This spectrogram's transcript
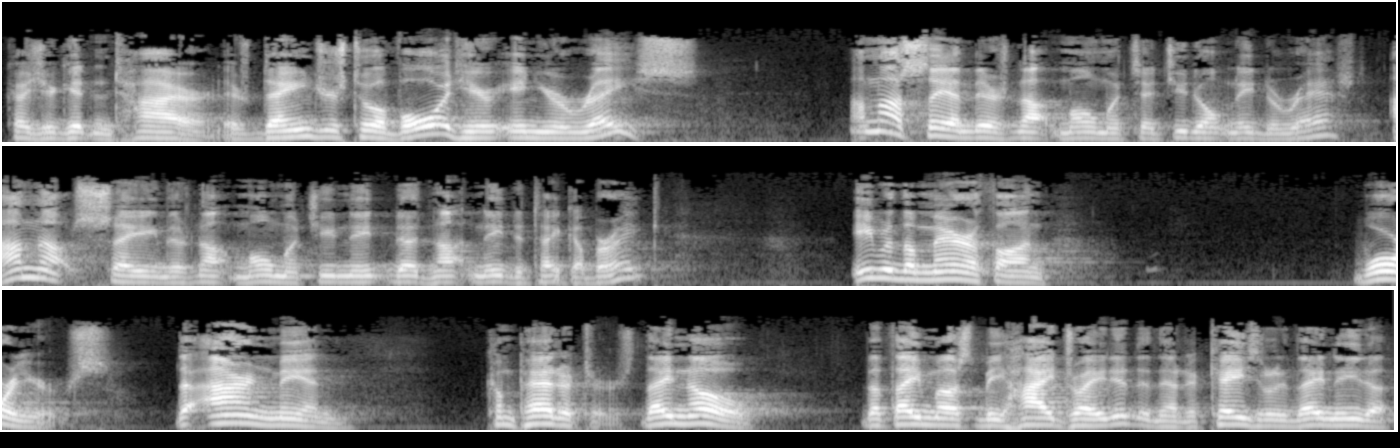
because you're getting tired. There's dangers to avoid here in your race. I'm not saying there's not moments that you don't need to rest. I'm not saying there's not moments you need, does not need to take a break. Even the marathon warriors, the Ironmen, competitors, they know that they must be hydrated and that occasionally they need a,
